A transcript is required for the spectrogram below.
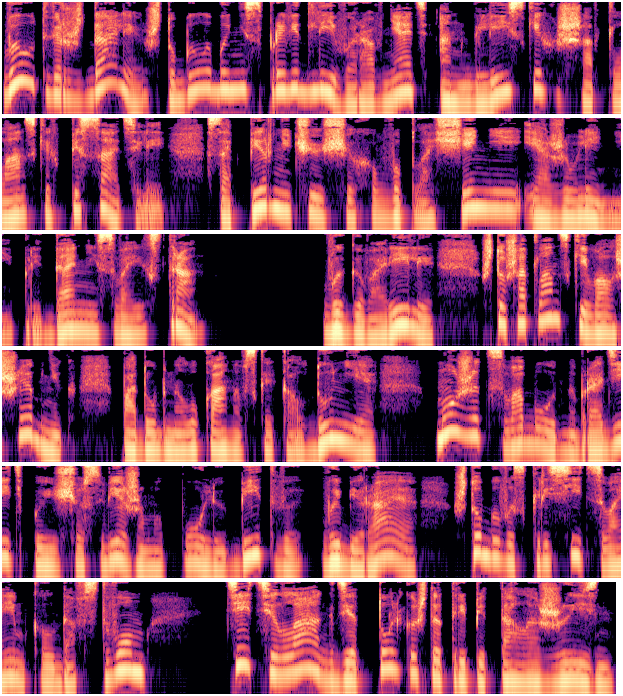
Вы утверждали, что было бы несправедливо равнять английских и шотландских писателей, соперничающих в воплощении и оживлении преданий своих стран. Вы говорили, что шотландский волшебник, подобно лукановской колдунье, может свободно бродить по еще свежему полю битвы, выбирая, чтобы воскресить своим колдовством те тела, где только что трепетала жизнь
